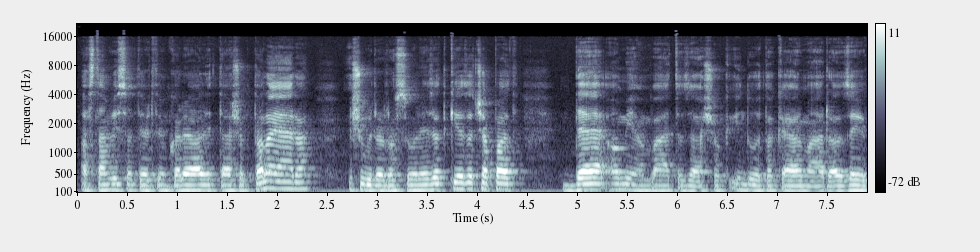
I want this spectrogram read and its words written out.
aztán visszatértünk a realitások talajára, és újra rosszul nézett ki ez a csapat, de amilyen változások indultak el már az év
